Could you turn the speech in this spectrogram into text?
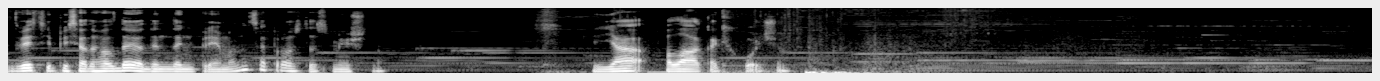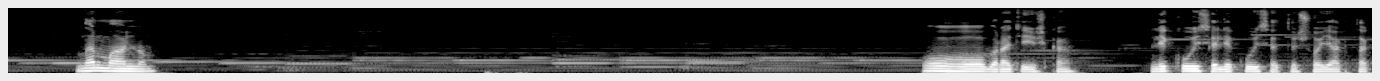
250 голдей один день прямо. Ну це просто смішно. Я плакать хочу. Нормально. Ого, братішка. Лікуйся, лікуйся, ти що, як так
